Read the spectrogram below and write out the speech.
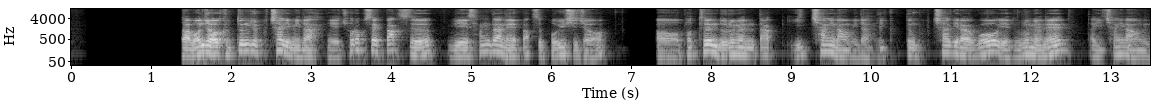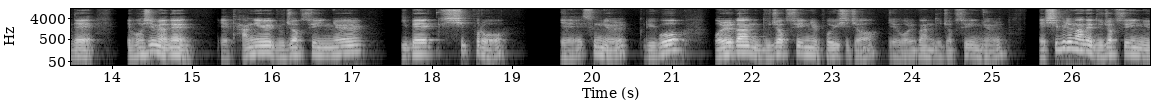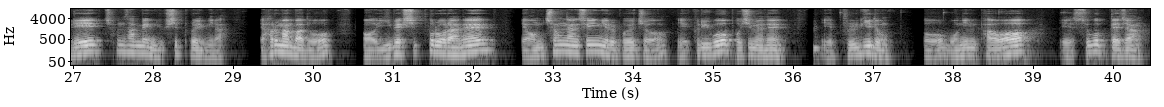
자, 먼저 급등주 포착입니다. 예, 초록색 박스 위에 상단에 박스 보이시죠? 어, 버튼 누르면 딱 이 창이 나옵니다. 예, 급등 포착이라고 예, 누르면은 딱 이 창이 나오는데 예, 보시면은 예, 당일 누적 수익률 210% 예, 승률 그리고 월간 누적 수익률 보이시죠? 예, 월간 누적 수익률 예, 10일 만에 누적 수익률이 1360%입니다. 예, 하루만 봐도 어, 210%라는 예, 엄청난 수익률을 보였죠. 예, 그리고 보시면은 예, 불기둥, 또 모닝파워, 예, 수급대장,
